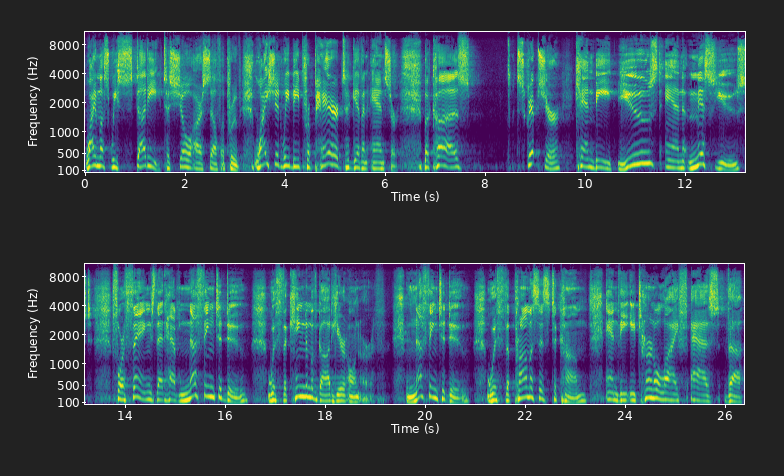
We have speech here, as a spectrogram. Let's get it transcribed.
Why must we study to show ourselves approved? Why should we be prepared to give an answer? Because Scripture can be used and misused for things that have nothing to do with the kingdom of God here on earth. Nothing to do with the promises to come and the eternal life as the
